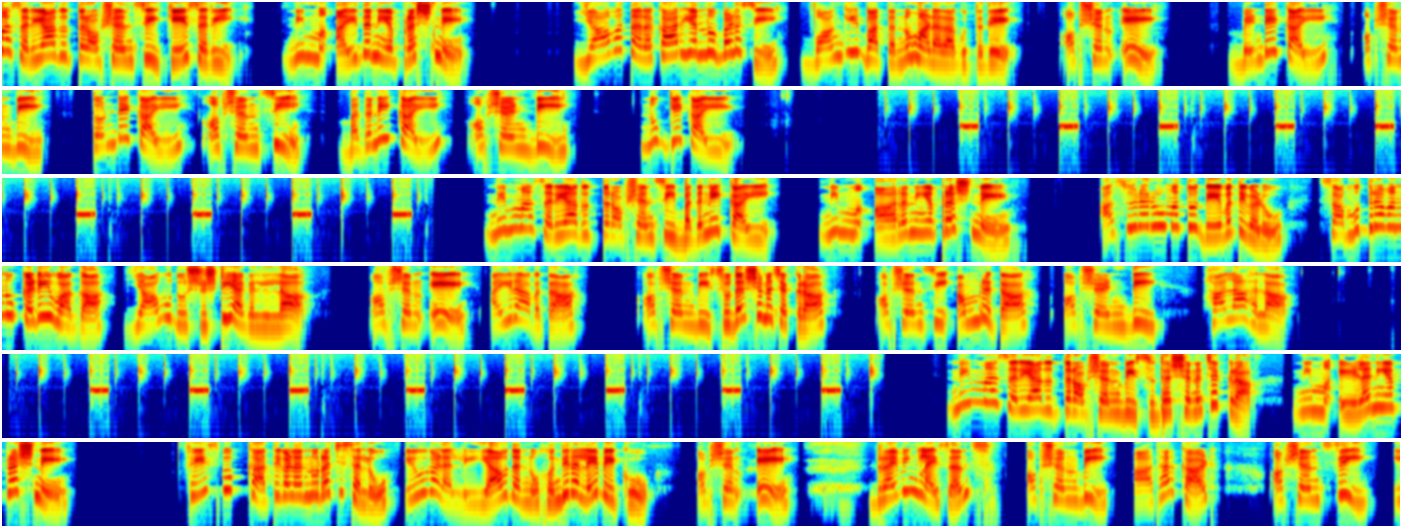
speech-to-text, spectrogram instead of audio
ಸರಿಯಾದ ಉತ್ತರ ಆಪ್ಷನ್ ಸಿ, ಕೇಸರಿ. ನಿಮ್ಮ ಐದನೆಯ ಪ್ರಶ್ನೆ, ಯಾವ ತರಕಾರಿಯನ್ನು ಬಳಸಿ ವಾಂಗಿಬಾತನ್ನು ಮಾಡಲಾಗುತ್ತದೆ? ಆಪ್ಷನ್ ಎ, ಬೆಂಡೆಕಾಯಿ. ಆಪ್ಷನ್ ಬಿ, ತೊಂಡೆಕಾಯಿ. ಆಪ್ಷನ್ ಸಿ, ಬದನೆಕಾಯಿ. ಆಪ್ಷನ್ ಡಿ, ನುಗ್ಗೆಕಾಯಿ. ನಿಮ್ಮ ಸರಿಯಾದ ಉತ್ತರ ಆಪ್ಷನ್ ಸಿ, ಬದನೆಕಾಯಿ. ನಿಮ್ಮ ಆರನೆಯ ಪ್ರಶ್ನೆ, ಅಸುರರು ಮತ್ತು ದೇವತೆಗಳು ಸಮುದ್ರವನ್ನು ಕಡಿಯುವಾಗ ಯಾವುದು ಸೃಷ್ಟಿಯಾಗಲಿಲ್ಲ? Option A, Airavata. Option B, Sudarshana Chakra. Option C, Amrutha. Option D, Halahala. ನಿಮ್ಮ ಸರಿಯಾದ ಉತ್ತರ ಆಪ್ಷನ್ ಬಿ ಸುದರ್ಶನ ಚಕ್ರ. ನಿಮ್ಮ ಏಳನೆಯ ಪ್ರಶ್ನೆ. ಫೇಸ್ಬುಕ್ ಖಾತೆಗಳನ್ನು ರಚಿಸಲು ಇವುಗಳಲ್ಲಿ ಯಾವುದನ್ನು ಹೊಂದಿರಲೇಬೇಕು? Option A driving license option B, Aadhaar card. Option C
